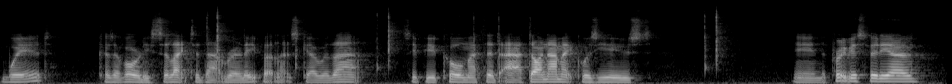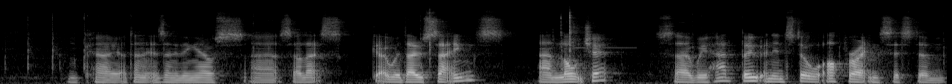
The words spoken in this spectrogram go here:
Weird, because I've already selected that really, but let's go with that. CPU core method, ah, dynamic was used in the previous video. Okay, I don't think there's anything else. Uh, so let's go with those settings and launch it. So we had boot and install operating system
